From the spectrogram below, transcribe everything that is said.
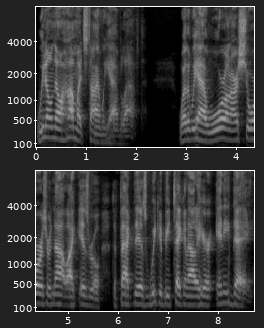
We don't know how much time we have left. Whether we have war on our shores or not, like Israel, the fact is we could be taken out of here any day.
